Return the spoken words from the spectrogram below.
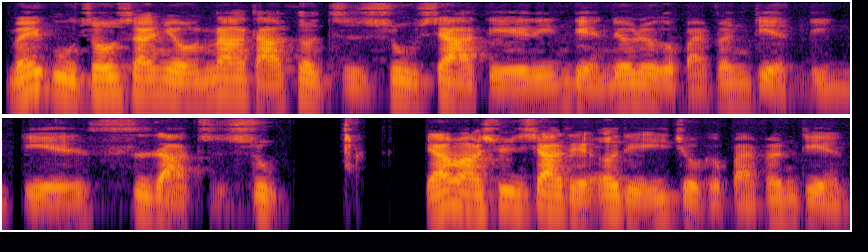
美股周三由纳达克指数下跌零点六六个百分点领跌四大指数，亚马逊下跌二点一九个百分点，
